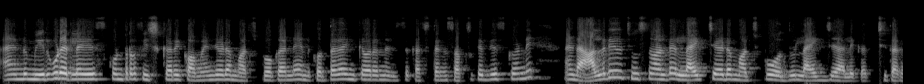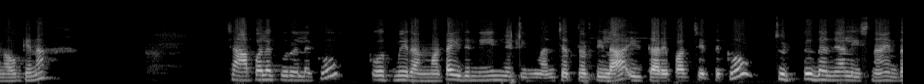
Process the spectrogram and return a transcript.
అండ్ మీరు కూడా ఎట్లా చేసుకుంటారో ఫిష్ కర్రీ కామెంట్ చేయడం మర్చిపోకండి. అండ్ కొత్తగా ఇంకెవరైనా చూస్తే ఖచ్చితంగా సబ్స్క్రైబ్ చేసుకోండి. అండ్ ఆల్రెడీ చూసిన వాళ్ళంటే లైక్ చేయడం మర్చిపోవద్దు. లైక్ చేయాలి ఖచ్చితంగా ఓకేనా? చేపల కూరలకు కొత్తిమీర అన్నమాట. ఇది నేను పెట్టింది మంచి తొట్టిలా. ఇది కరేపాకు చెట్టుకు చుట్టూ ధనియాలు వేసిన. ఎంత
